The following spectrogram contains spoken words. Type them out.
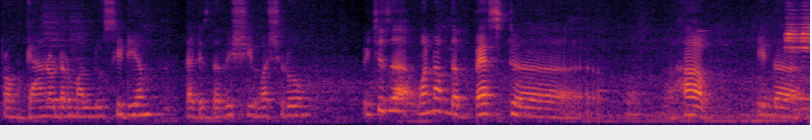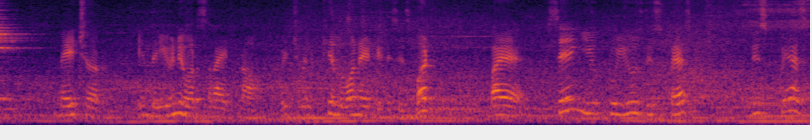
from Ganoderma lucidum that is the reishi mushroom which is a, one of the best uh, herb in the nature in the universe right now which will kill 180 disease. But by saying you to use this paste this paste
